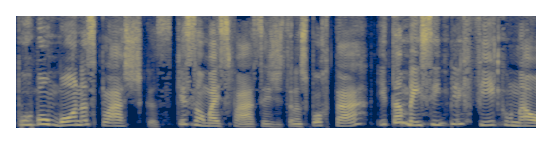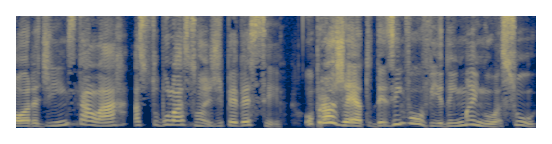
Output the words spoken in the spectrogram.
por bombonas plásticas, que são mais fáceis de transportar e também simplificam na hora de instalar as tubulações de PVC. O projeto, desenvolvido em Manhuaçu,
